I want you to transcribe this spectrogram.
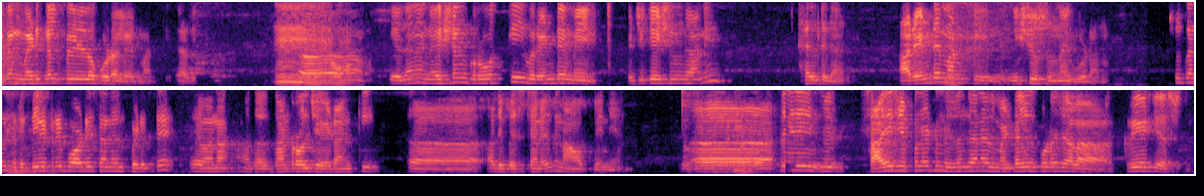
ఈవెన్ మెడికల్ ఫీల్డ్లో కూడా లేదు మనకి అది. అవును. ఏదైనా నేషన్ గ్రోత్కి ఇవి రెండే మెయిన్ ఎడ్యుకేషన్ కానీ హెల్త్ కానీ ఆ రెండే మనకి ఇష్యూస్ ఉన్నాయి కూడా సో దానికి రెగ్యులేటరీ బాడీస్ అనేది పెడితే ఏమైనా కంట్రోల్ చేయడానికి అది బెస్ట్ అనేది నా ఒపీనియన్ అది సాయి చెప్పినట్టు నిజంగానే అది మెంటల్గా కూడా చాలా క్రియేట్ చేస్తుంది.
